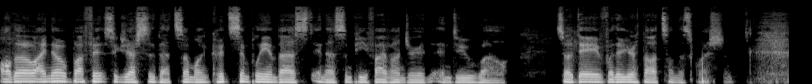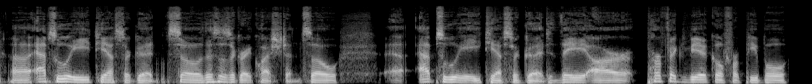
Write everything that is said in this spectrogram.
Although I know Buffett suggested that someone could simply invest in S&P 500 and do well. So Dave, what are your thoughts on this question? Uh, absolutely ETFs are good. So this is a great question. So uh, absolutely ETFs are good. They are perfect vehicle for people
